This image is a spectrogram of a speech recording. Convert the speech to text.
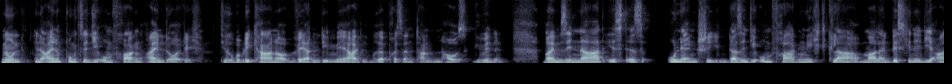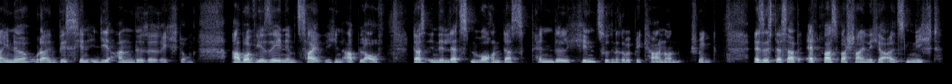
Nun, in einem Punkt sind die Umfragen eindeutig. Die Republikaner werden die Mehrheit im Repräsentantenhaus gewinnen. Beim Senat ist es Unentschieden, da sind die Umfragen nicht klar, mal ein bisschen in die eine oder ein bisschen in die andere Richtung. Aber wir sehen im zeitlichen Ablauf, dass in den letzten Wochen das Pendel hin zu den Republikanern schwingt. Es ist deshalb etwas wahrscheinlicher als nicht,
